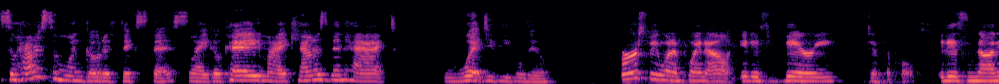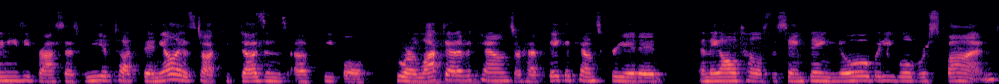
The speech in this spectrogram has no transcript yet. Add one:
So how does someone go to fix this? Like, okay, my account has been hacked. What do people do? First, we want to point out it is very difficult. It is not an easy process. We have talked, Daniela has talked to dozens of people who are locked out of accounts or have fake accounts created, and they all tell us the same thing nobody will respond.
